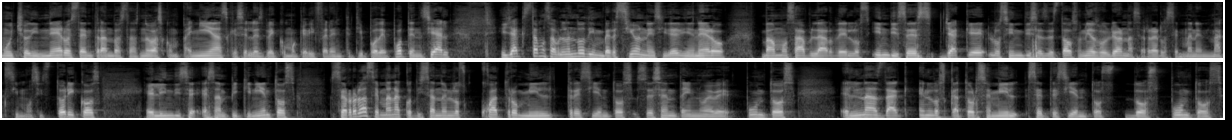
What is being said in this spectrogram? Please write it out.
mucho dinero está entrando a estas nuevas compañías que se les ve como que diferente tipo de potencial. Y ya que estamos hablando de inversiones y de dinero, vamos a hablar de los índices, ya que los índices de Estados Unidos volvieron a cerrar la semana en máximos históricos. El índice S&P 500 cerró la semana cotizando en los 4.369 puntos, el Nasdaq en los 14.702 puntos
